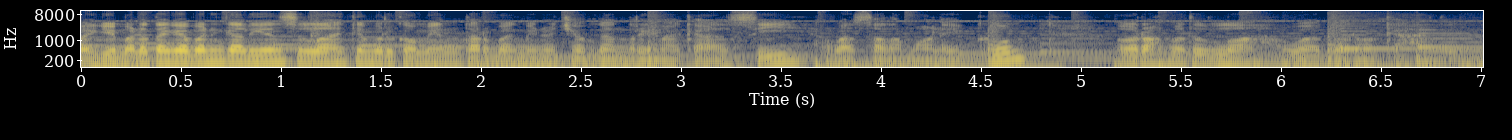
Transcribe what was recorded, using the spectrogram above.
Bagaimana tanggapan kalian? Silahkan berkomentar. Bang Min ucapkan terima kasih. Wassalamualaikum warahmatullahi wabarakatuh.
